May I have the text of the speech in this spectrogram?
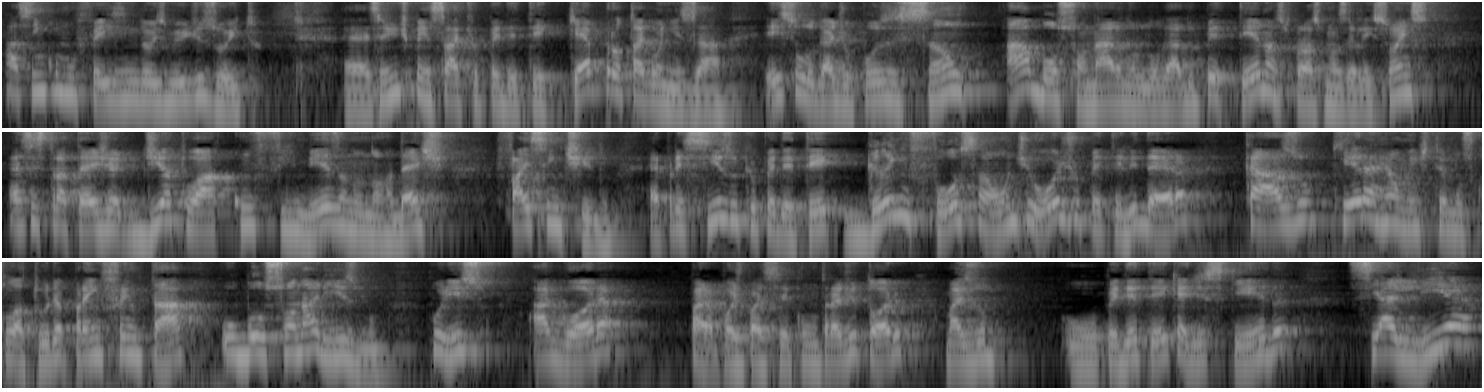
assim como fez em 2018. É, se a gente pensar que o PDT quer protagonizar esse lugar de oposição a Bolsonaro no lugar do PT nas próximas eleições, essa estratégia de atuar com firmeza no Nordeste faz sentido. É preciso que o PDT ganhe força onde hoje o PT lidera caso queira realmente ter musculatura para enfrentar o bolsonarismo. Por isso, agora, para, pode parecer contraditório, mas o, o PDT, que é de esquerda, se alia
